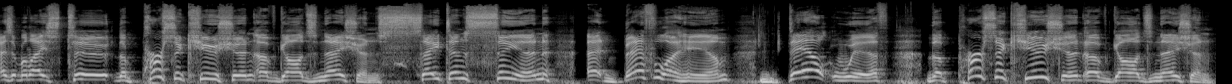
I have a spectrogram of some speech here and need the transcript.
as it relates to the persecution of God's nation. Satan's sin at Bethlehem dealt with the persecution of God's nation.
